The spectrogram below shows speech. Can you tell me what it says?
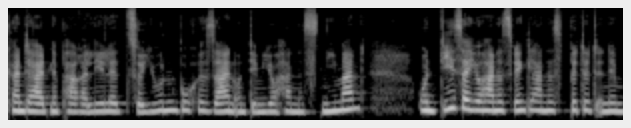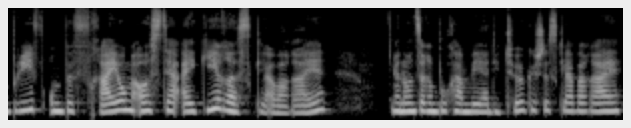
könnte halt eine Parallele zur Judenbuche sein und dem Johannes Niemand. Und dieser Johannes Winkelhannes bittet in dem Brief um Befreiung aus der Algier-Sklaverei. In unserem Buch haben wir ja die türkische Sklaverei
